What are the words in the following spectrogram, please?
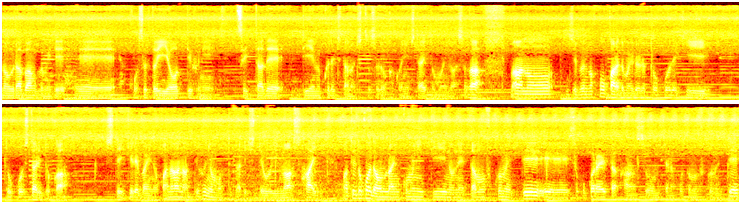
の裏番組で、えー、こうするといいよっていうふうに Twitter で DM くれてたのでちょっとそれを確認したいと思いますが、まあ、あの自分の方からでもいろいろ投稿でき投稿したりとかしていければいいのかななんていうふうに思ってたりしております。はいまあ、というところでオンラインコミュニティのネタも含めて、えー、そこから得た感想みたいなことも含めて、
